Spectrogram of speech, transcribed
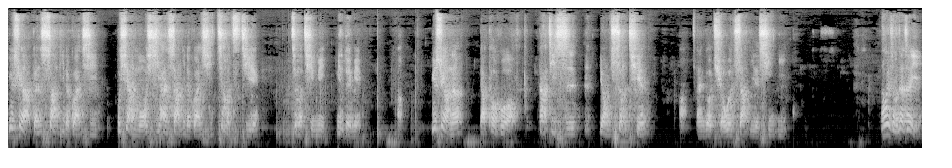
约书亚跟上帝的关系不像摩西和上帝的关系这么直接，这么亲密，面对面啊。约书亚呢，要透过大祭司用圣签啊，才能够求问上帝的心意。那为什么在这里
